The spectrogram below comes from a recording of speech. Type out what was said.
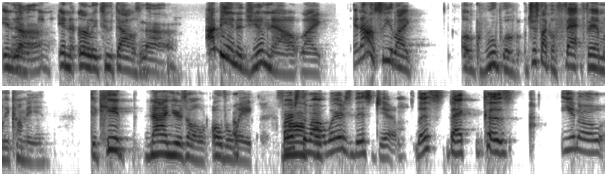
in the Nah. in the early 2000s. Nah. I be in the gym now, like, and I'll see like a group of just like a fat family come in. The kid nine years old, overweight. First Mom, of all, where's this gym? Let's back because you know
